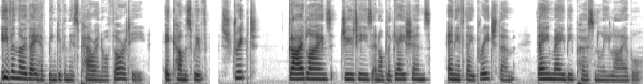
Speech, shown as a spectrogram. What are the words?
even though they have been given this power and authority, it comes with strict guidelines, duties, and obligations, and if they breach them, they may be personally liable.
